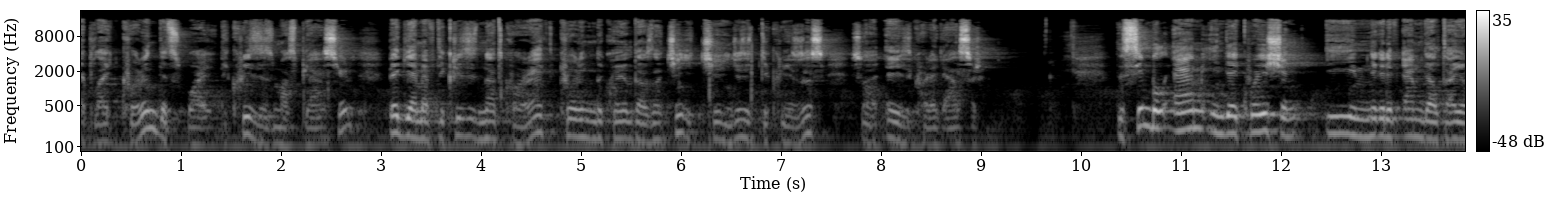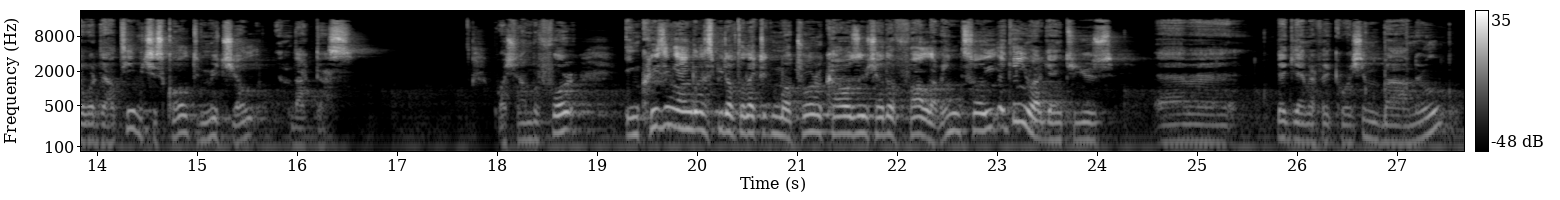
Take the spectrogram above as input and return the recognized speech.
applied current. That's why decreases must be answered. Back EMF decreases not correct. Current in the coil does not change. It changes. It decreases. So A is the correct answer. The symbol M in the equation E negative M delta I over delta T, which is called mutual inductance. Question number four, increasing angular speed of the electric motor causes which other the following. So again, you are going to use uh, the EMF equation Bernoulli,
